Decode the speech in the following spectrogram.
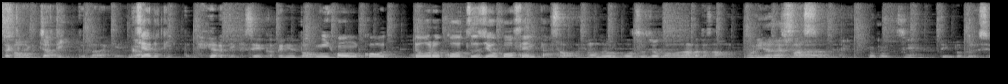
さっきのジャティックなんだっけ？ジャルティックジャルティック正確に言うと？日本高道路交通情報センターそう、日本道路交通情報のなんとかさん。お願いします。さんっね、ていうことです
